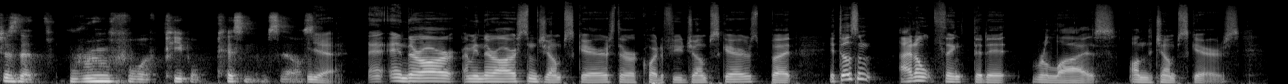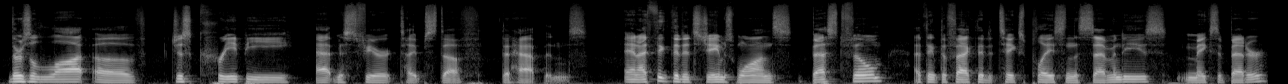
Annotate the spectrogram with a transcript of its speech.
Just a room full of people pissing themselves. Yeah. A- And there are, I mean, there are some jump scares. There are quite a few jump scares, but it doesn't, I don't think that it relies on the jump scares. There's a lot of just creepy, atmospheric type stuff that happens. And I think that it's James Wan's best film. I think the fact that it takes place in the 70s makes it better.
